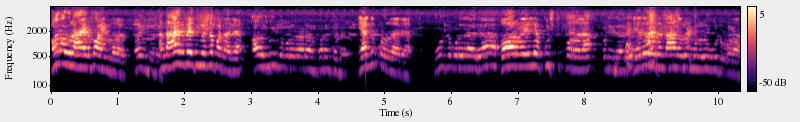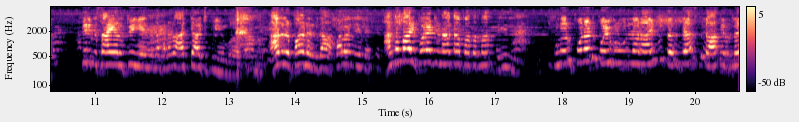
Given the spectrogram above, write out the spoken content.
பணம் ஒரு ஆயிரம் ரூபாய் போறாரு. வர. அந்த ஆயிரம் ரூபாய் என்ன பண்றாரு? அவர் வீட்டில் கொடுக்குறாரு பணத்தோடு எங்க போடுறாரு வீட்டில் கொடுக்குறாரு. போற வழியில குஷ்டு போடுறாரா? குடிக்கிறாரு. ஏதோ ஒரு நானூறு முந்நூறு வீட்டு போறாரு. திருப்பி சாயங்காலம் தூங்கி எழுந்து என்ன பண்ணாரு ஆச்சு ஆச்சு புளிங்க போறாரு. அதுல பலன் இருக்குதா? பலன் இல்லை. அந்த மாதிரி பொண்ணாட்டி நான் காப்பாத்துறேன்னா இன்னொரு பொண்ணாட்டி போய் கொடுக்கணும். நான் ஆய்ப்பு தரு ஜாஸ்தி ஒரு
